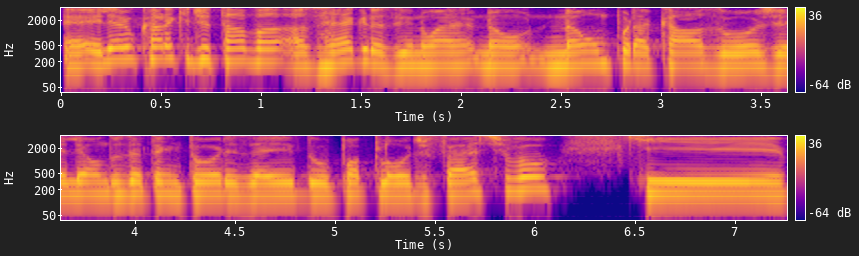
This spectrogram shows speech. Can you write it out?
É, ele era o cara que ditava as regras, e não, é, não, não por acaso hoje ele é um dos detentores aí do Popload Festival, que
